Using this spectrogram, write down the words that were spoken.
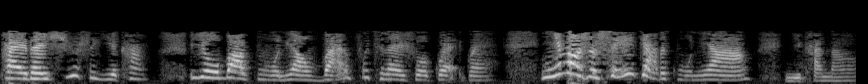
太太徐氏一看，又把姑娘挽扶起来，说：“乖乖，你们是谁家的姑娘？你看呐，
